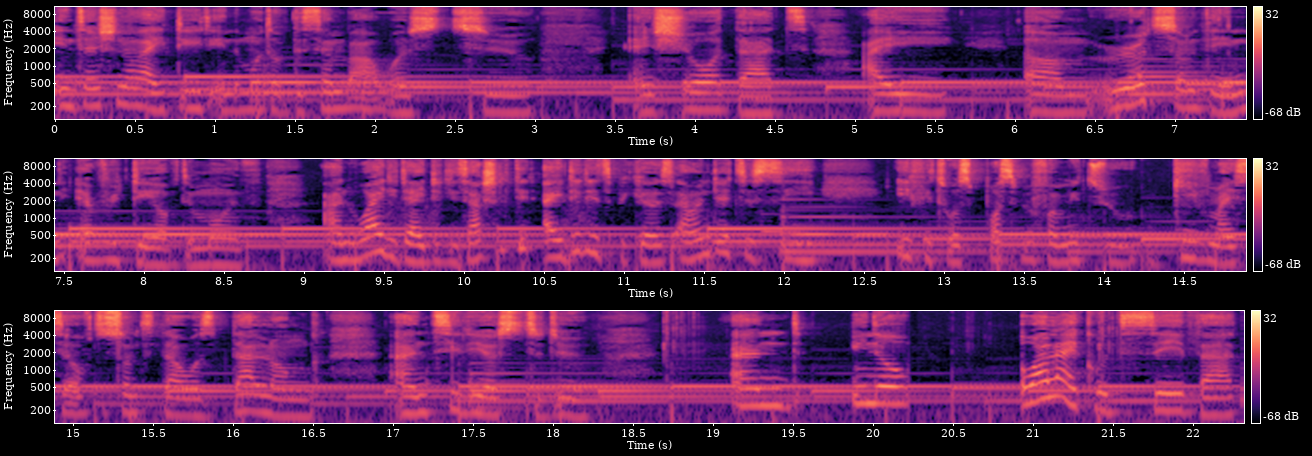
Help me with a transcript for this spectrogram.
intentional I did in the month of December was to ensure that I um, wrote something every day of the month and why did I do this? Actually I did it because I wanted to see if it was possible for me to give myself to something that was that long and tedious to do. And, you know, while I could say that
